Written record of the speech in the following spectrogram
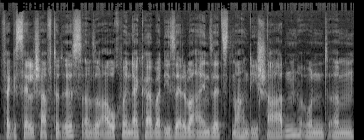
vergesellschaftet ist. Also auch wenn der Körper die selber einsetzt, machen die Schaden und ähm,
